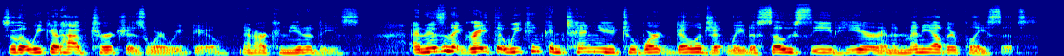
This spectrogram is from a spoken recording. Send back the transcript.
so that we could have churches where we do in our communities. And isn't it great that we can continue to work diligently to sow seed here and in many other places?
